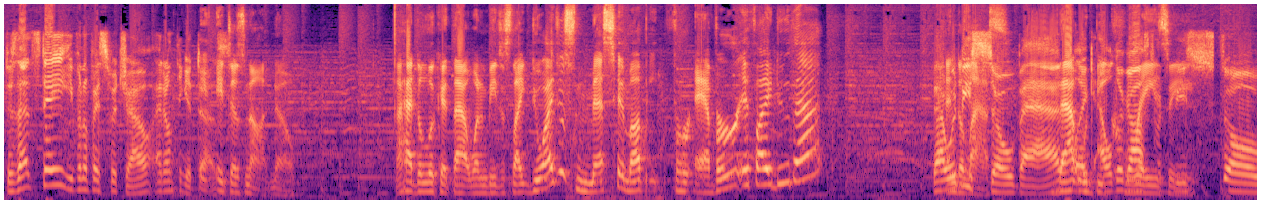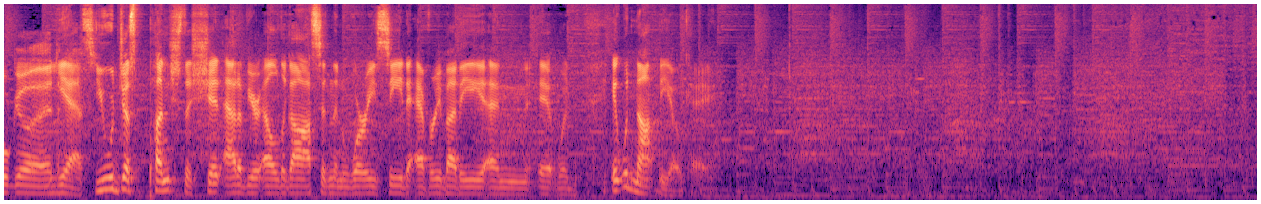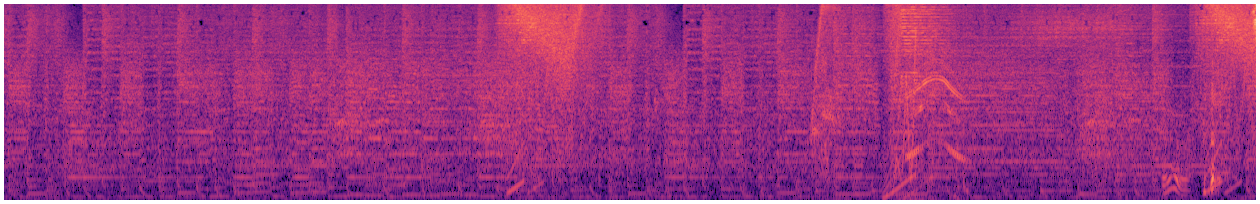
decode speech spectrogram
Does that stay even if I switch out? I don't think it does. It, it does not. No. I had to look at that one and be just like, do I just mess him up forever if I do that? That would be so bad. that like would be Eldegoss would crazy. be so good. Yes, you would just punch the shit out of your Eldegoss and then worry seed everybody, and it would it would not be okay.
